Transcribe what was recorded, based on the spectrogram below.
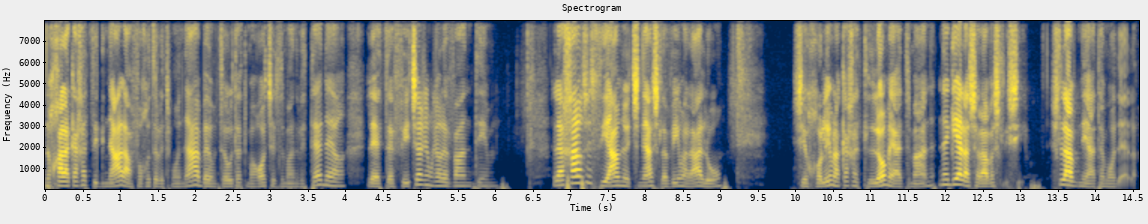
נוכל לקחת סיגנל, להפוך אותו לתמונה באמצעות התמרות של זמן ותדר, לייצב פיצ'רים רלוונטיים. לאחר שסיימנו את שני השלבים הללו, שיכולים לקחת לא מעט זמן, נגיע לשלב השלישי, שלב בניית המודל.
